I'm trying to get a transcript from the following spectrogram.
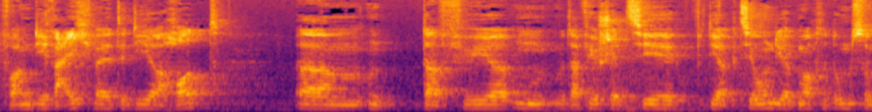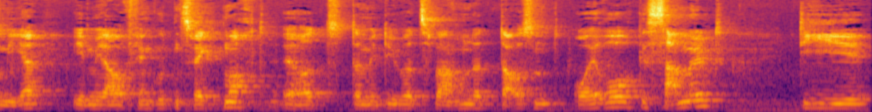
vor allem die Reichweite, die er hat, ähm, und dafür, um, dafür schätze ich die Aktion, die er gemacht hat, umso mehr, eben ja auch für einen guten Zweck gemacht. Er hat damit über 200.000 Euro gesammelt, die,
